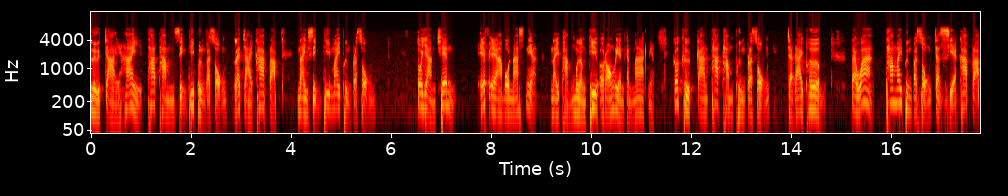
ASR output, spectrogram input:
หรือจ่ายให้ถ้าทำสิ่งที่พึงประสงค์ และจ่ายค่าปรับในสิ่งที่ไม่พึงประสงค์ ตัวอย่างเช่น FAR bonus เนี่ย ในผังเมืองที่ร้องเรียนกันมากเนี่ยก็คือการถ้าทำพึงประสงค์จะได้เพิ่ม แต่ว่าถ้าไม่พึงประสงค์จะเสียค่าปรับ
